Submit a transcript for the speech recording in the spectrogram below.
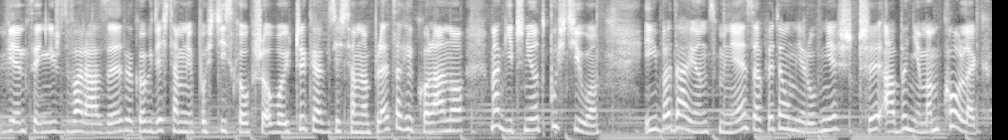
więcej niż dwa razy, tylko gdzieś tam mnie pościskał przy obojczykach, gdzieś tam na plecach i kolano magicznie odpuściło. I badając mnie, zapytał mnie również, czy aby nie mam kolek.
